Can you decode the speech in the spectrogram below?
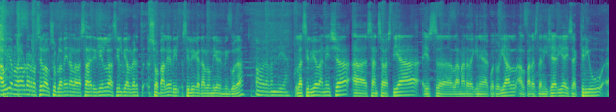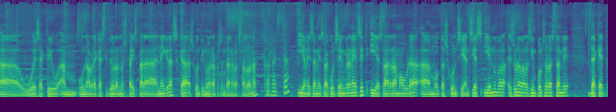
Avui amb la Laura Rossell, al suplement a la Bassada de Lila, la Sílvia Albert Sopale. Sílvia, què tal? Bon dia, benvinguda. Hola, bon dia. La Sílvia va néixer a Sant Sebastià, és eh, la mare de Guinea Equatorial, el pare és de Nigèria, és actriu, eh, o és actriu amb una obra que es titula No és país per a negres, que es continua representant a Barcelona. Correcte? i a més a més va aconseguir un gran èxit i es va remoure a moltes consciències i és una de les impulsores també d'aquest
